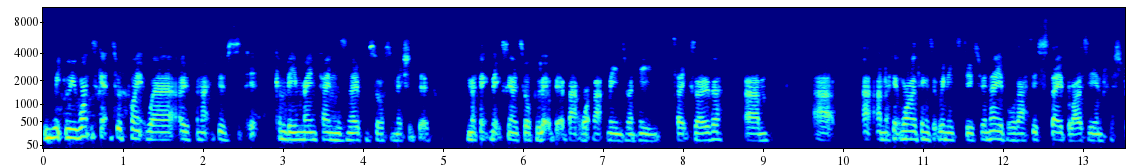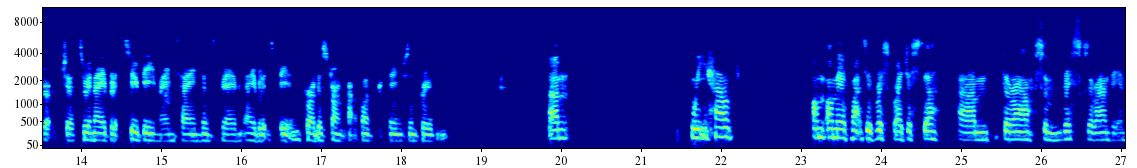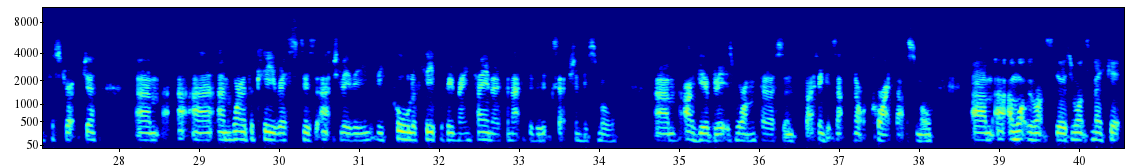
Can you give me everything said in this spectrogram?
we, we want to get to a point where OpenActives can be maintained as an open source initiative. And I think Nick's going to talk a little bit about what that means when he takes over. Um, uh, and I think one of the things that we need to do to enable that is stabilize the infrastructure to enable it to be maintained and to be able it to be provide a strong platform for continuous improvement. Um, we have on, on the Open Active risk register, um, there are some risks around the infrastructure. Um, uh, and one of the key risks is actually the, the pool of people who maintain Open Active is exceptionally small. Um, arguably, it's one person, but I think it's not quite that small. Um, and what we want to do is we want to make it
